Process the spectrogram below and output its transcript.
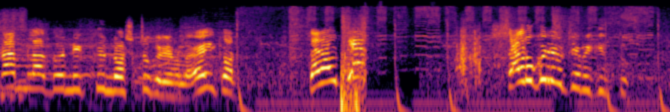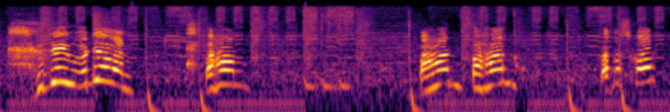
কামলা দৈনিক তুই নষ্ট করে ফেলা। এই কর। চালা চালু করে উঠবে কিন্তু। Pahan, pahan. Batas, Kor.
